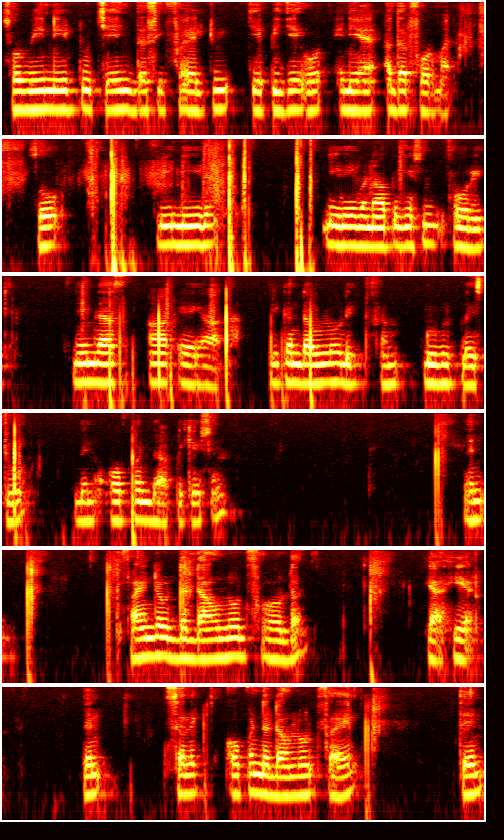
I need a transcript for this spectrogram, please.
so we need to change the zip file to jpg or any other format so we need need one application for it. Named as RAR you can download it from google play store then open the application. Then find out the download folder. Yeah here. Then select open the download file. Then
